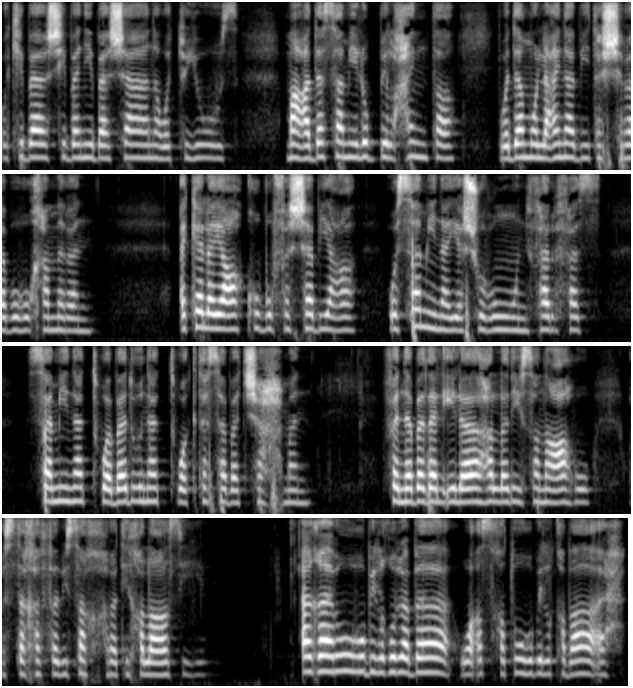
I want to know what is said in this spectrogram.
وكباش بني باشان والتيوس مع دسم لب الحنطة ودم العنب تشربه خمرا. أكل يعقوب فشبع وسمن يشرون فرفس سمنت وبدنت واكتسبت شحما. فنبذ الإله الذي صنعه واستخف بصخرة خلاصه. أغاروه بالغرباء وأسخطوه بالقبائح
